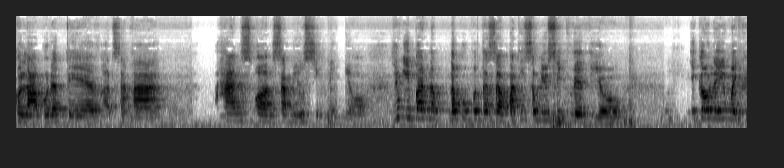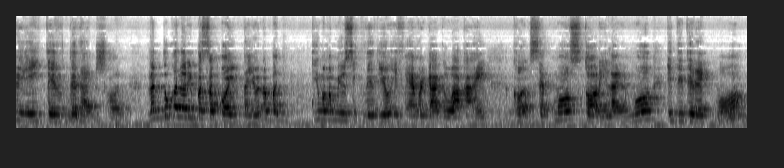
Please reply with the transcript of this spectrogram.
collaborative at saka hands-on sa music ninyo. Yung iba na napupunta sa, pati sa music video, ikaw na yung may creative direction. Nandun ka na rin ba sa point na yun na pag yung mga music video, if ever gagawa ka ay concept mo, storyline mo, i-direct mo?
